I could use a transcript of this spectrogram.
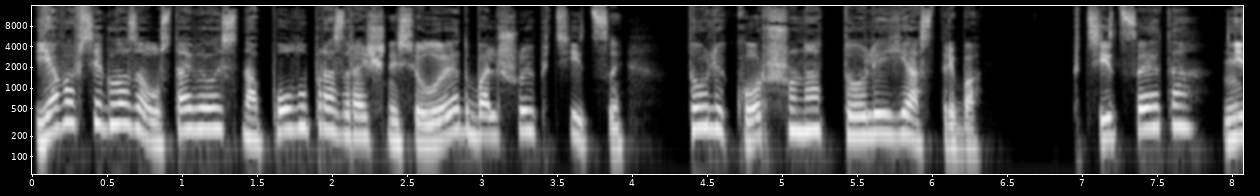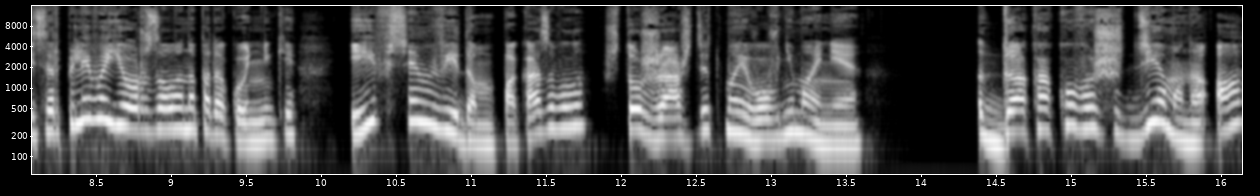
я во все глаза уставилась на полупрозрачный силуэт большой птицы, то ли коршуна, то ли ястреба. Птица эта нетерпеливо ерзала на подоконнике и всем видом показывала, что жаждет моего внимания. «Да какого ж демона, а?»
